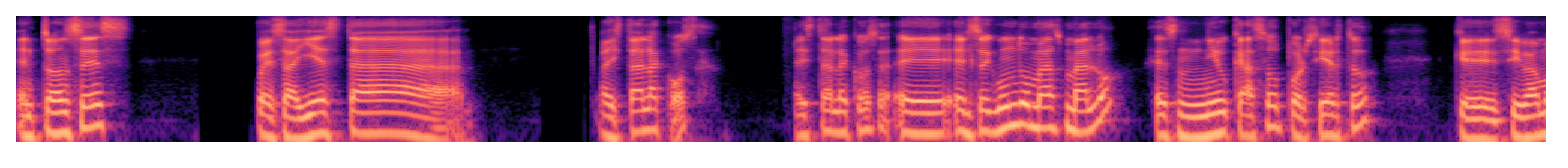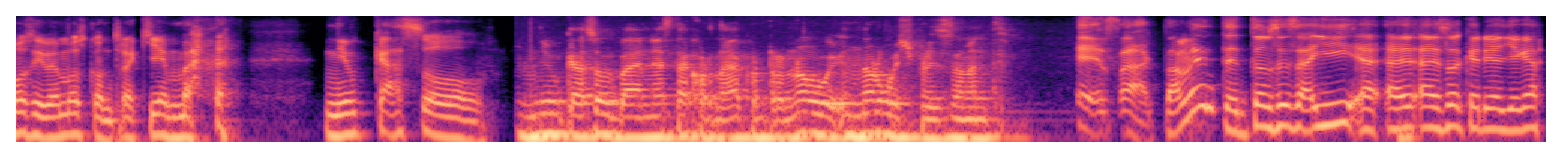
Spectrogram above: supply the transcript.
Entonces, pues ahí está, ahí está la cosa. Ahí está la cosa. Eh, el segundo más malo es Newcastle, por cierto, que si vamos y vemos contra quién va, Newcastle. Newcastle va en esta jornada contra Norwich, precisamente. Exactamente. Entonces ahí a, eso quería llegar.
